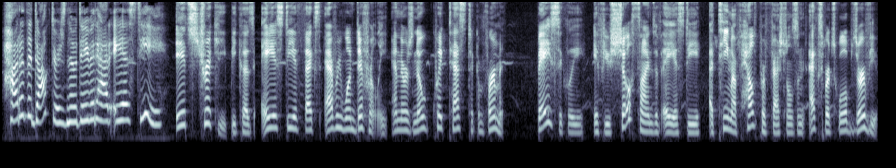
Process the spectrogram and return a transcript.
How did the doctors know David had ASD? It's tricky because ASD affects everyone differently and there's no quick test to confirm it. Basically, if you show signs of ASD, a team of health professionals and experts will observe you.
